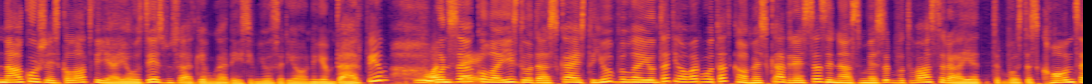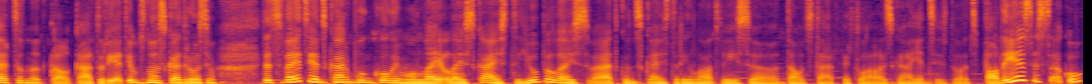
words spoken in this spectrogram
nākošais, ka Latvijā jau uz dziesmu svētkiem gadīsim jūs ar jaunajiem tērpiem. Noteikti. Un saku, lai izdodas skaista jubileja, un tad jau varbūt atkal mēs kādreiz sazināsimies, varbūt vasarā, ja tur būs tas koncerts un atkal kā tur iet, jums noskaidrosim. Tad sveiciens karbunkulim un lai, lai skaisti jubilejas svētku un skaisti arī Latvijas uh, tautas tērpa virtuālais gājiens izdodas. Paldies, es saku!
